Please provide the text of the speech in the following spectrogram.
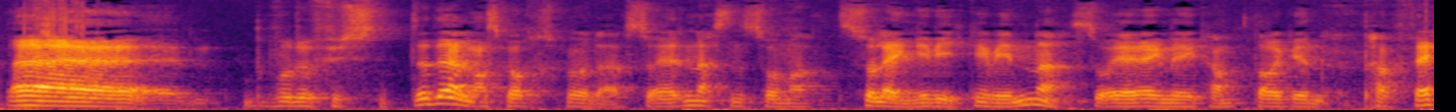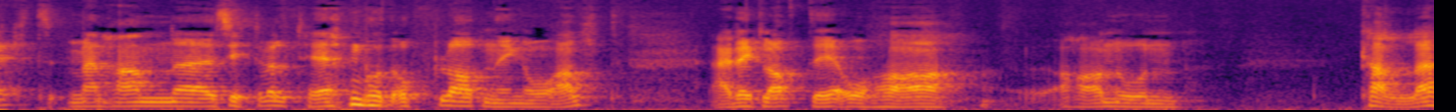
Eh, på den første delen av spørsmålet der, så er det nesten sånn at så lenge Viking vinner, så er egentlig kampdagen perfekt. Men han eh, sitter vel til både oppladning og alt. Nei, det er klart det å ha, ha noen kalde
